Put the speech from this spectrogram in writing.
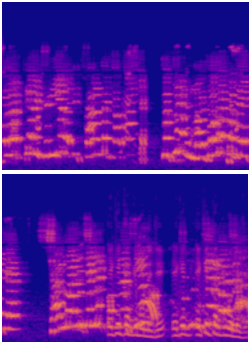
बलात्कार में है क्योंकि मर्दों एक एक करके बोल लीजिए एक एक एक करके बोल लीजिए।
